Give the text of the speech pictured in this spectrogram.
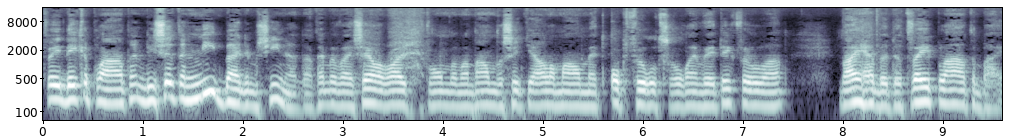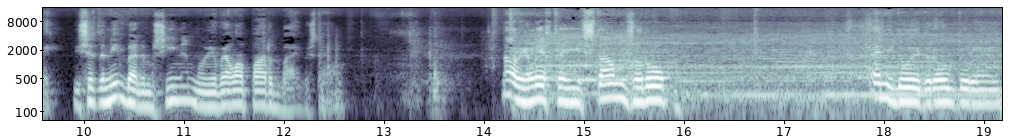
Twee dikke platen. Die zitten niet bij de machine. Dat hebben wij zelf uitgevonden. Want anders zit je allemaal met opvulsel en weet ik veel wat. wij hebben er twee platen bij. Die zitten niet bij de machine, moet je wel apart bij bestellen. Nou, je legt er je stams erop. En die doe je er ook doorheen.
